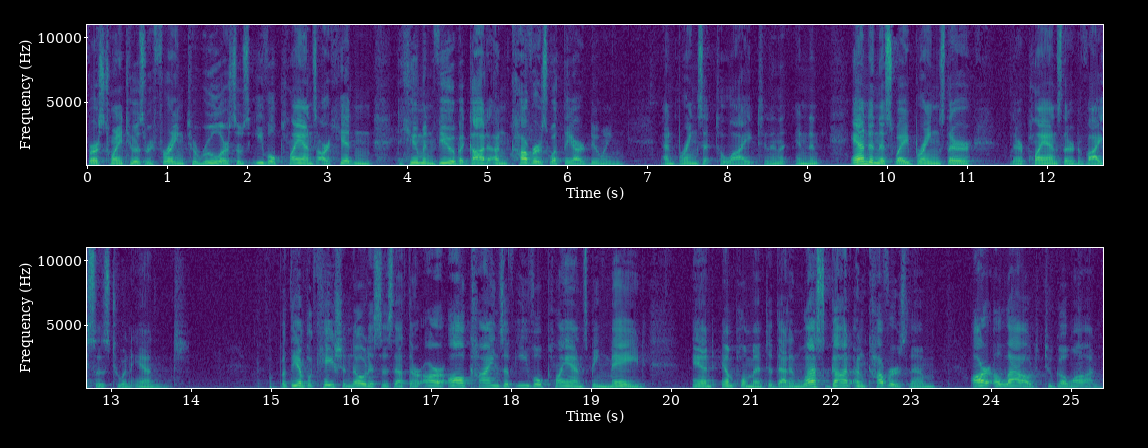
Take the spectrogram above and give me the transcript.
verse 22 is referring to rulers whose evil plans are hidden to human view, but God uncovers what they are doing and brings it to light. And in, in, and in this way, brings their, their plans, their devices to an end. But the implication, notice, is that there are all kinds of evil plans being made and implemented that, unless God uncovers them, are allowed to go on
